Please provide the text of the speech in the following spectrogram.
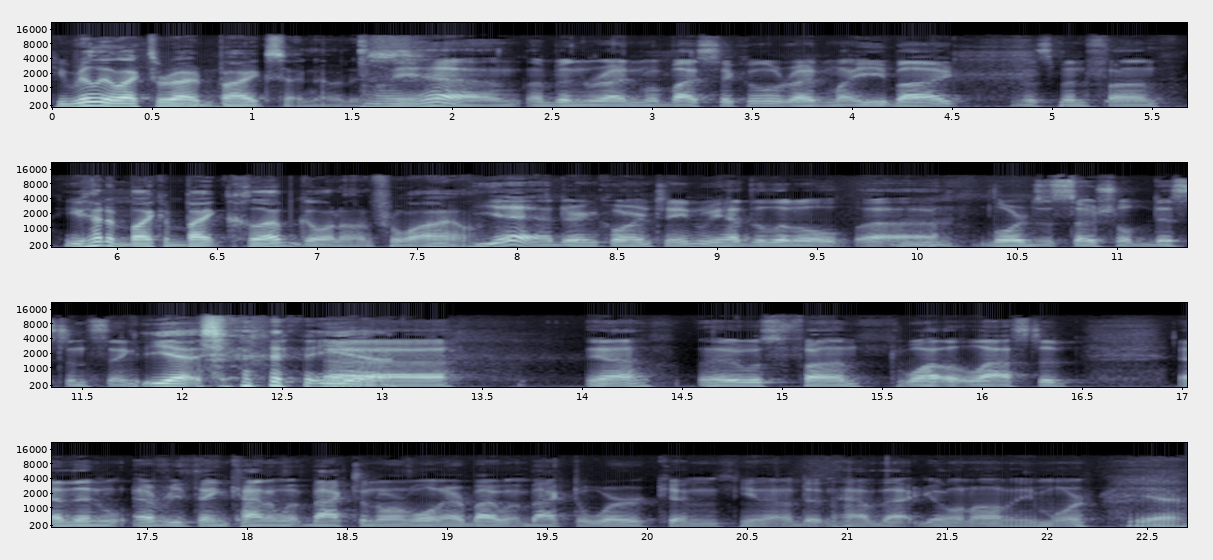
You really like to ride bikes, I noticed. Oh yeah, I've been riding my bicycle, riding my e-bike. That's been fun. You had a like a bike club going on for a while. Yeah, during quarantine, we had the little uh, Lords of Social Distancing. Yes, yeah. Uh, yeah, it was fun while it lasted. And then everything kind of went back to normal and everybody went back to work and, you know, didn't have that going on anymore. yeah.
